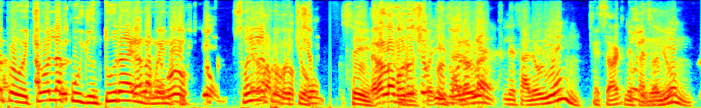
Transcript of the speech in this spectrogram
aprovechó la coyuntura del momento. Sony la aprovechó. Sí. Era la mejor opción, le salió bien. Exacto, le salió bien.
